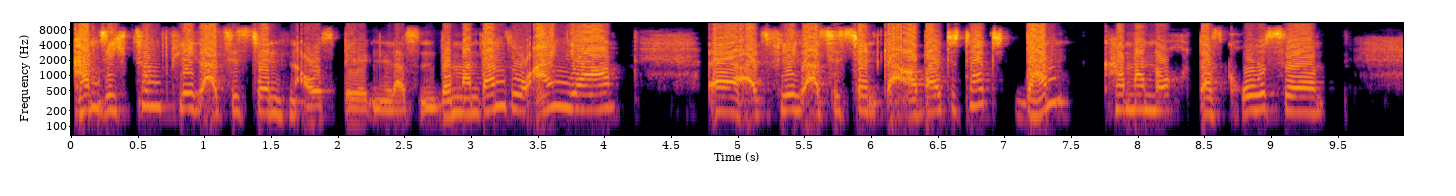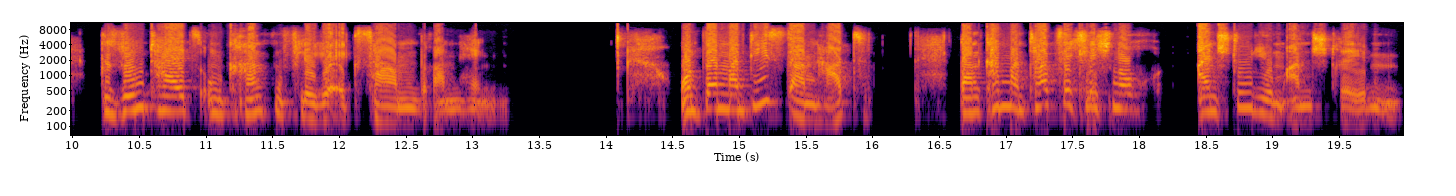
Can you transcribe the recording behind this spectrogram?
kann sich zum Pflegeassistenten ausbilden lassen. Wenn man dann so ein Jahr äh, als Pflegeassistent gearbeitet hat, dann kann man noch das große Gesundheits- und Krankenpflegeexamen dranhängen. Und wenn man dies dann hat, dann kann man tatsächlich noch ein Studium anstreben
